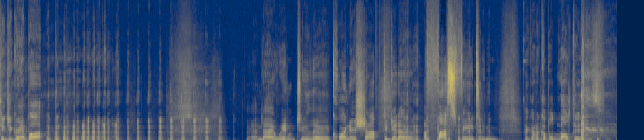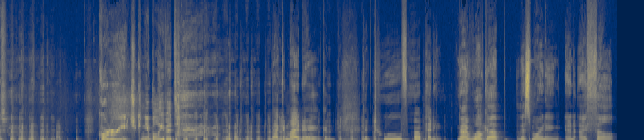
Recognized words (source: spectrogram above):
Did you, Grandpa? And I went to the corner shop to get a, a phosphate and I got a couple Maltons. Quarter each. Can you believe it? back in my day could get two for a penny. Now, I woke up this morning and I felt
